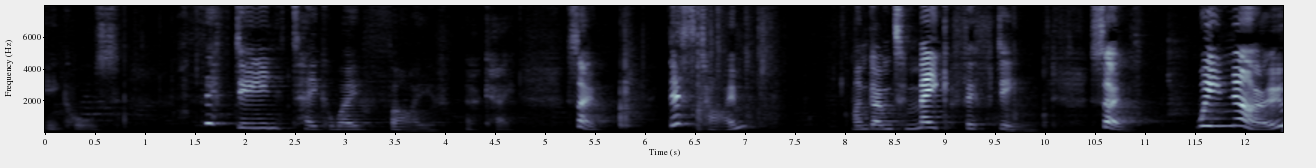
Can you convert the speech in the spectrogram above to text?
equals 15 take away 5. Okay, so this time I'm going to make 15. So we know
